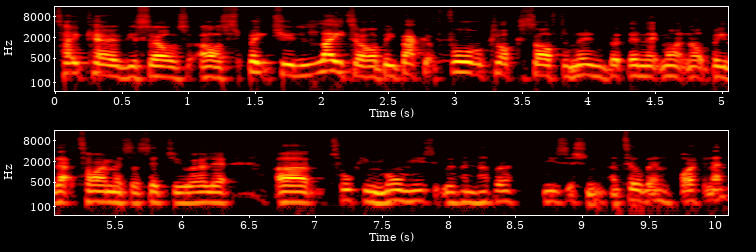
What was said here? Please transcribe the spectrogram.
Take care of yourselves. I'll speak to you later. I'll be back at four o'clock this afternoon, but then it might not be that time, as I said to you earlier. Uh, talking more music with another musician. Until then, bye for now.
